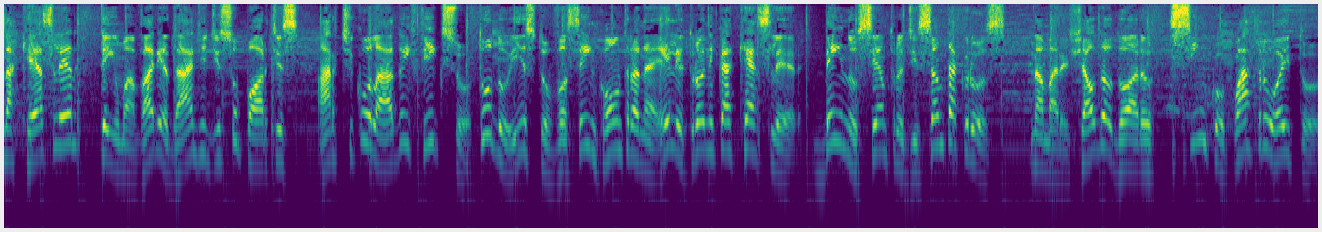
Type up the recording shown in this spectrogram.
Na Kessler tem uma variedade de suportes articulado e fixo. Tudo isto você encontra na Eletrônica Kessler, bem no centro de Santa Cruz, na Marechal Deodoro 548.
